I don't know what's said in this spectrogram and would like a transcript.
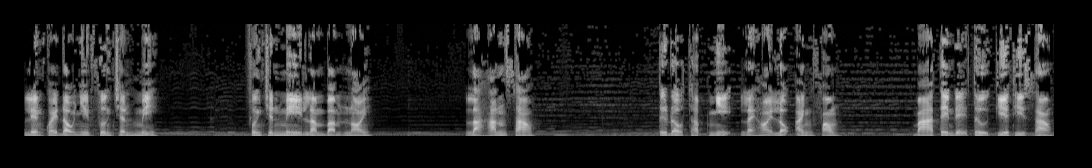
Liền quay đầu nhìn Phương Chấn Mi Phương Chấn Mi lẩm bẩm nói Là hắn sao? Tư đầu thập nhị lại hỏi Lộ Anh Phong Ba tên đệ tử kia thì sao?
